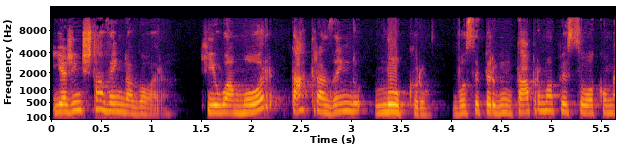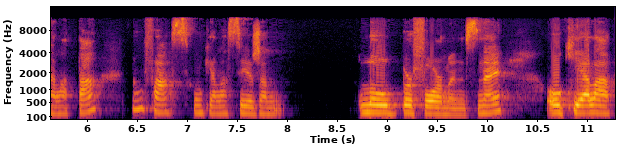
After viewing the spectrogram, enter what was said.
E a gente está vendo agora que o amor está trazendo lucro. Você perguntar para uma pessoa como ela tá, não faz com que ela seja low performance, né? Ou que ela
